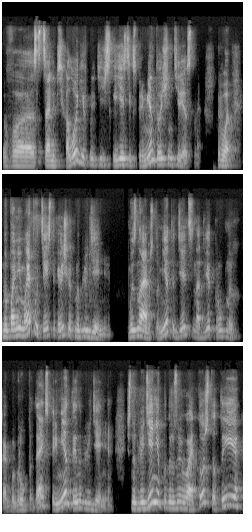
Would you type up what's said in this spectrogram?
в социальной психологии, в политической, есть эксперименты очень интересные. Вот. Но помимо этого у тебя есть такая вещь, как наблюдение. Мы знаем, что метод делится на две крупных как бы, группы, да, эксперименты и наблюдение. Значит, наблюдение подразумевает то, что ты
